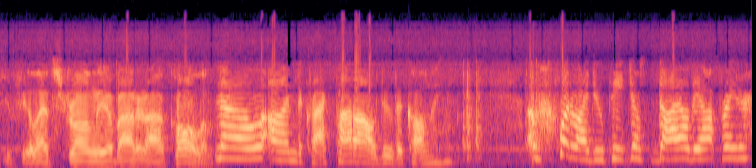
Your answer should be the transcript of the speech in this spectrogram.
If you feel that strongly about it, I'll call them. No, I'm the crackpot. I'll do the calling. Uh, what do I do, Pete? Just dial the operator?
